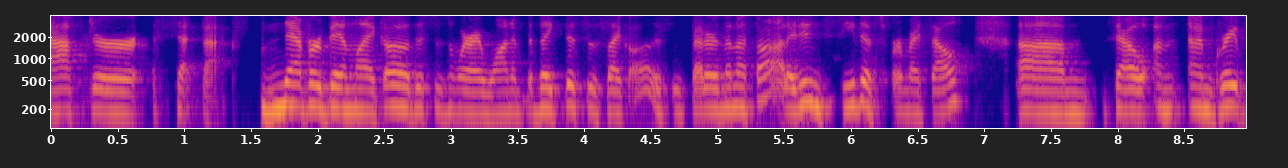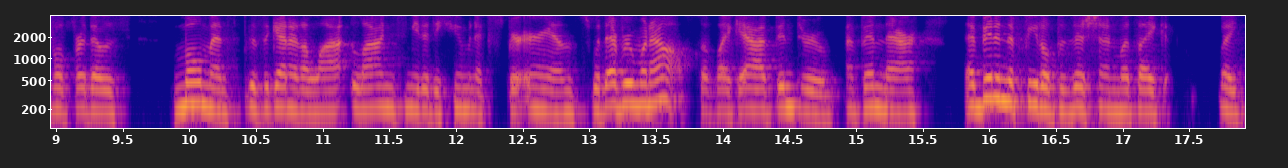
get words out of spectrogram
after setbacks. Never been like, oh, this isn't where I wanted, but like this is like, oh, this is better than I thought. I didn't see this for myself. Um, so I'm I'm grateful for those moments because again, it aligns me to the human experience with everyone else of like, yeah, I've been through, I've been there, I've been in the fetal position with like like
